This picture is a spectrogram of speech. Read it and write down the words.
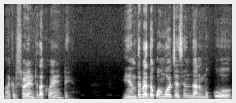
నా కృష్ణుడు ఏంటి తక్కువ ఏంటి? ఇంత పెద్ద కొంగ వచ్చేసింది దాని ముక్కు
